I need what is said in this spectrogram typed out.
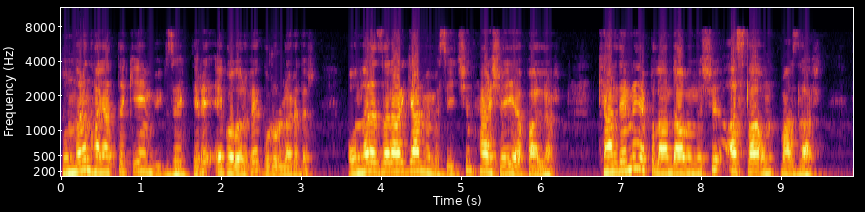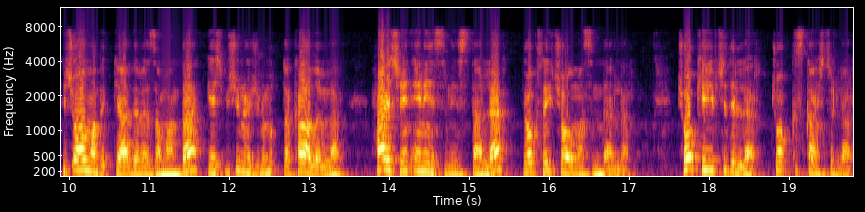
Bunların hayattaki en büyük zevkleri egoları ve gururlarıdır. Onlara zarar gelmemesi için her şeyi yaparlar. Kendilerine yapılan davranışı asla unutmazlar. Hiç olmadık yerde ve zamanda geçmişin öcünü mutlaka alırlar. Her şeyin en iyisini isterler, yoksa hiç olmasın derler. Çok keyifçidirler, çok kıskançtırlar.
